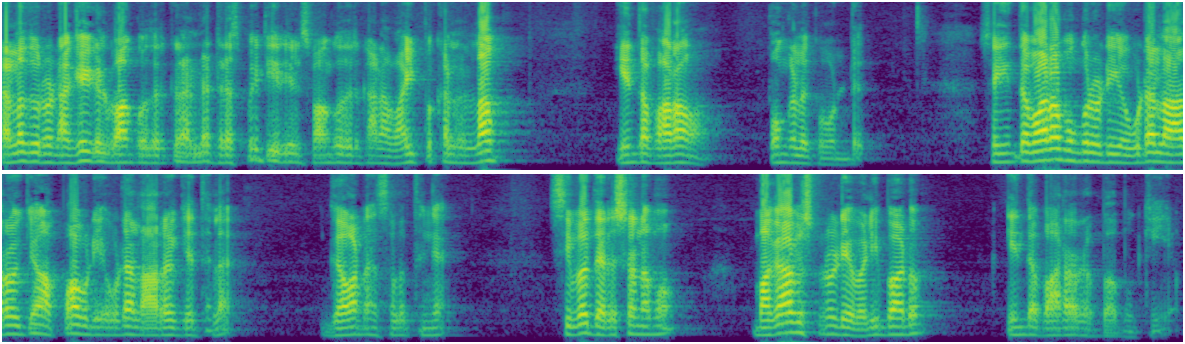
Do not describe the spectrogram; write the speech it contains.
நல்லதொரு நகைகள் வாங்குவதற்கு நல்ல ட்ரெஸ் மெட்டீரியல்ஸ் வாங்குவதற்கான வாய்ப்புகள் எல்லாம் இந்த வாரம் உங்களுக்கு உண்டு. ஸோ இந்த வாரம் உங்களுடைய உடல் ஆரோக்கியம் அப்பாவுடைய உடல் ஆரோக்கியத்தில் கவனம் செலுத்துங்க. சிவ தரிசனமும் மகாவிஷ்ணுனுடைய வழிபாடும் இந்த வாரம் ரொம்ப முக்கியம்.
